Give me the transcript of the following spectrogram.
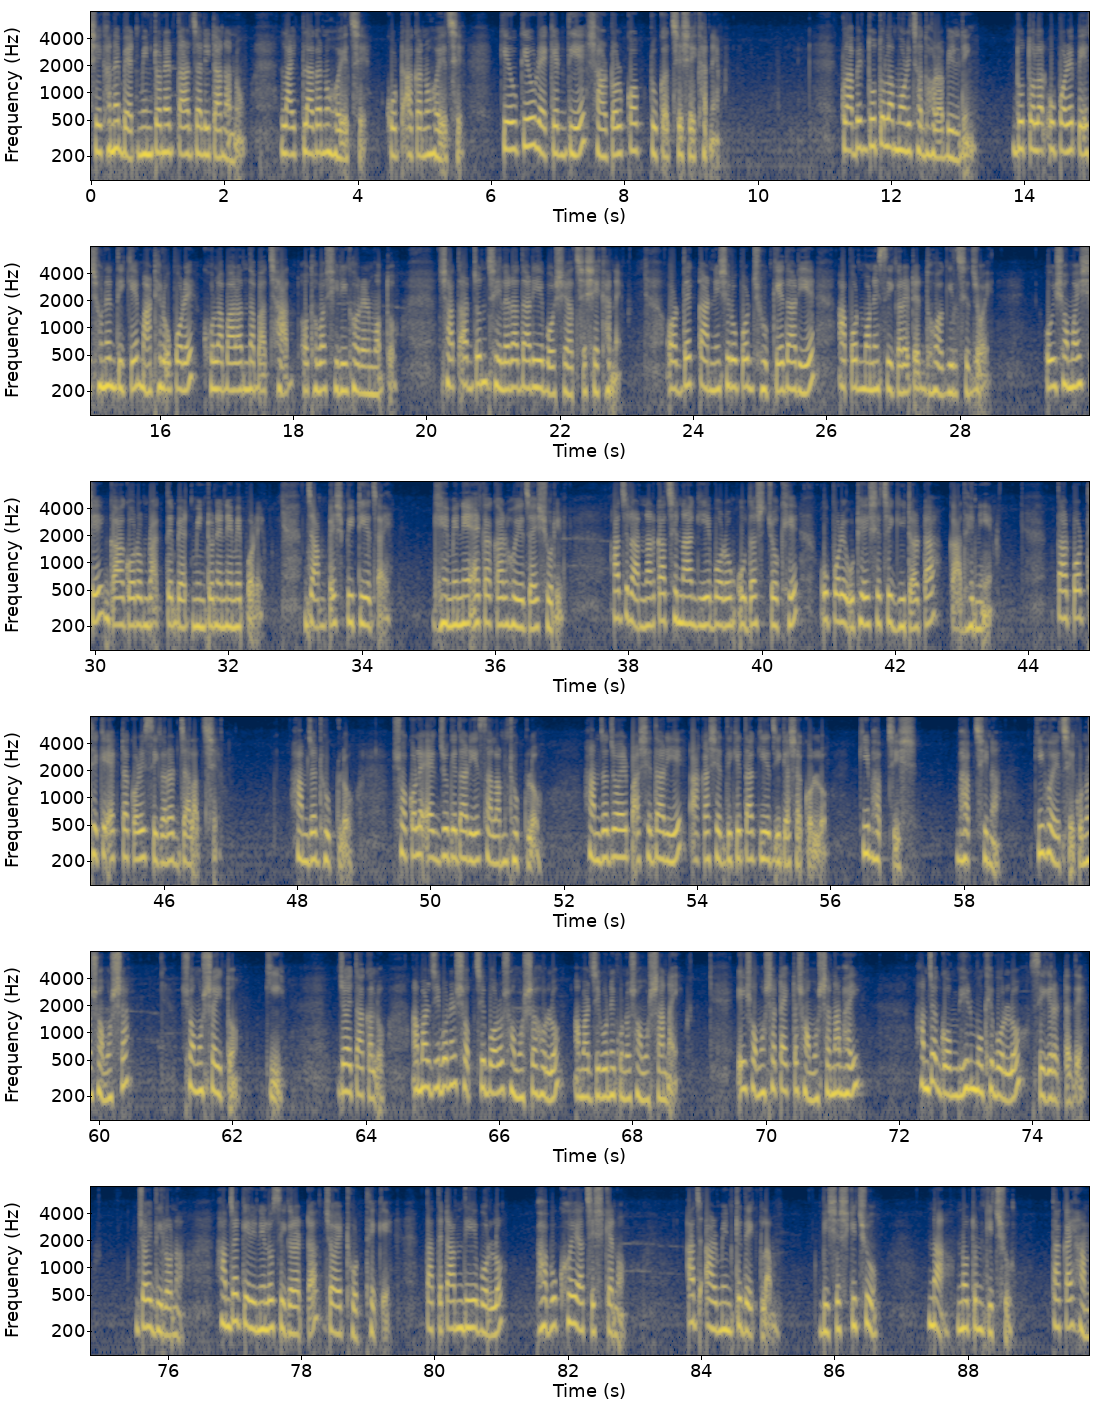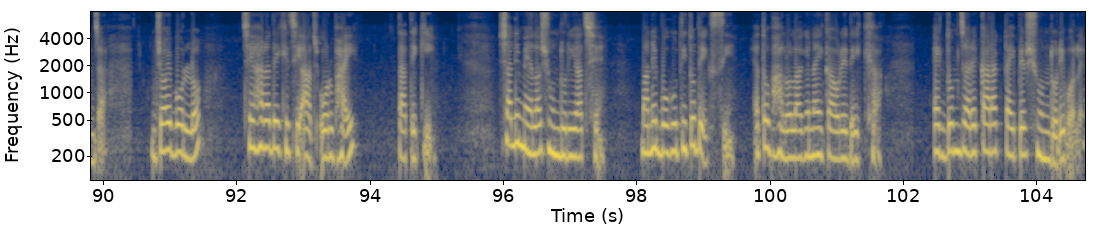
সেখানে ব্যাডমিন্টনের তার জালি টানানো, লাইট লাগানো হয়েছে, কোট আঁকানো হয়েছে। কেউ কেউ র্যাকেট দিয়ে শার্টল কক টুকাচ্ছে সেখানে। ক্লাবের দোতলা মরিচা ধরা বিল্ডিং। দোতলার উপরে পেছনের দিকে মাঠের উপরে খোলা বারান্দা বা ছাদ অথবা সিঁড়িঘরের মতো। সাত আটজন ছেলেরা দাঁড়িয়ে বসে আছে সেখানে। অর্ধেক কার্নিশের উপর ঝুঁকে দাঁড়িয়ে আপন মনে সিগারেটের ধোয়া গিলছে জয়। ওই সময় সে গা গরম রাখতে ব্যাডমিন্টনে নেমে পড়ে। জাম্পেশ পিটিয়ে যায়। ঘেমে নিয়ে একাকার হয়ে যায় শরীর। আজ রান্নার কাছে না গিয়ে বরং উদাস চোখে উপরে উঠে এসেছে গিটারটা কাঁধে নিয়ে। তারপর থেকে একটা করে সিগারেট জ্বালাচ্ছে। হামজা ঢুকলো। সকলে একযোগে দাঁড়িয়ে সালাম ঢুকলো হামজা জয়ের পাশে দাঁড়িয়ে আকাশের দিকে তাকিয়ে জিজ্ঞাসা করল, কি ভাবছিস? ভাবছি না। কি হয়েছে? কোনো সমস্যা? সমস্যাই তো। কি? জয়, তাকালো। আমার জীবনের সবচেয়ে বড় সমস্যা হলো, আমার জীবনে কোনো সমস্যা নাই। এই সমস্যাটা একটা সমস্যা না ভাই? হামজা গম্ভীর মুখে বলল, সিগারেটটা দে। জয় দিল না। হামজা কেড়ে নিল সিগারেটটা জয়ের ঠোঁট থেকে। তাতে টান দিয়ে বলল, ভাবুক হয়ে আছিস কেন? আজ আরমিনকে দেখলাম। বিশেষ কিছু? না, নতুন কিছু। তাকায় হামজা। জয় বলল, চেহারা দেখেছি আজ ওর ভাই, তাতে কি? শালি মেলা সুন্দরী আছে মানে বহুতই তো দেখছি, এত ভালো লাগে নাই কাউরে দেখা। একদম যারে কারাক টাইপের সুন্দরী বলে।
